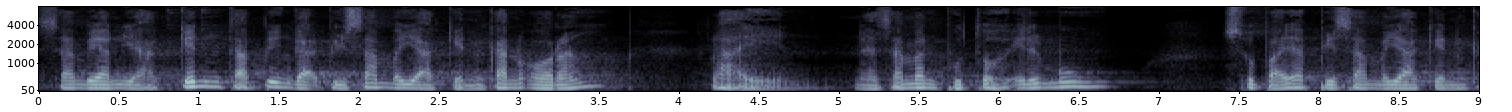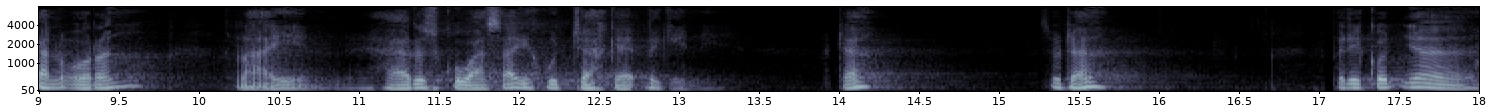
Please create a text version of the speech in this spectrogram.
sampean yakin tapi nggak bisa meyakinkan orang lain. Nah zaman butuh ilmu supaya bisa meyakinkan orang lain. Harus kuasai hujah kayak begini. Sudah? Sudah? Berikutnya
